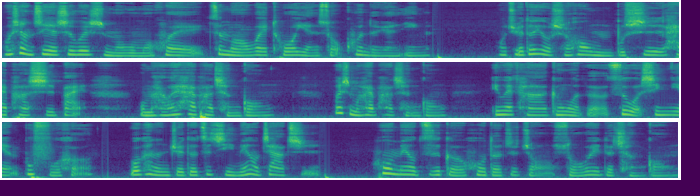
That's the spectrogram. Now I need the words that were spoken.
我想这也是为什么我们会这么为拖延所困的原因。我觉得有时候我们不是害怕失败，我们还会害怕成功。为什么害怕成功？因为它跟我的自我信念不符合。我可能觉得自己没有价值，或没有资格获得这种所谓的成功。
